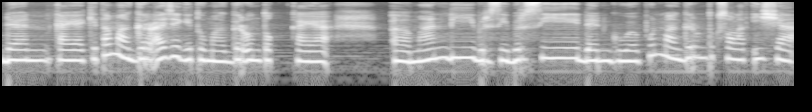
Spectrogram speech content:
Dan kayak kita mager aja gitu, mager untuk kayak eh, mandi, bersih-bersih dan gue pun mager untuk sholat isya.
